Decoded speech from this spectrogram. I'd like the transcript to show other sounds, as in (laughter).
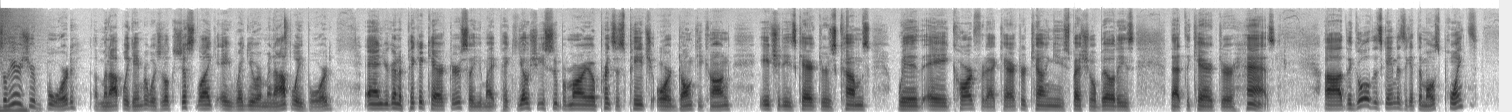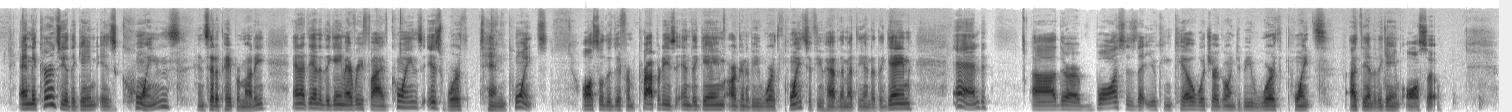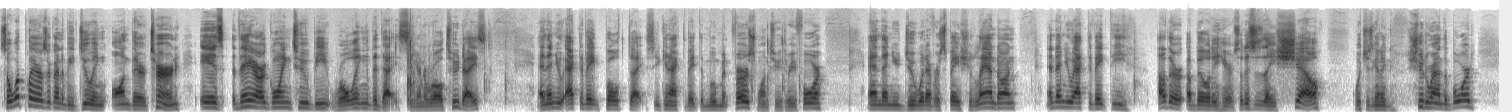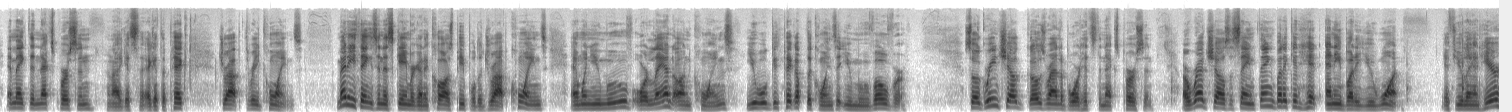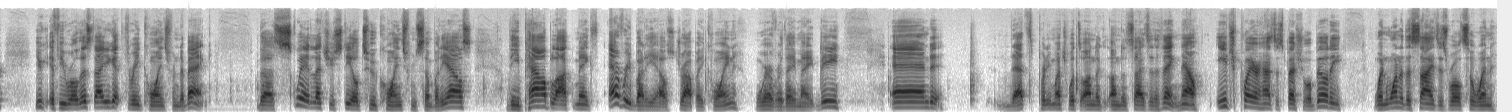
So here's your board, a Monopoly Gamer, which looks just like a regular Monopoly board. And you're going to pick a character, so you might pick Yoshi, Super Mario, Princess Peach, or Donkey Kong. Each of these characters comes with a card for that character telling you special abilities that the character has. Uh, the goal of this game is to get the most points, and the currency of the game is coins instead of paper money. And at the end of the game, every five coins is worth 10 points. Also, the different properties in the game are going to be worth points if you have them at the end of the game. And uh, there are bosses that you can kill, which are going to be worth points at the end of the game also. So what players are going to be doing on their turn is they are going to be rolling the dice. You're going to roll two dice, and then you activate both dice. You can activate the movement first, one, two, three, four, and then you do whatever space you land on, and then you activate the other ability here. So this is a shell, which is going to shoot around the board and make the next person, and I guess I get the pick, drop three coins. Many things in this game are going to cause people to drop coins, and when you move or land on coins, you will pick up the coins that you move over. So a green shell goes around the board, hits the next person. A red shell is the same thing, but it can hit anybody you want. If you land here, you, if you roll this die, you get three coins from the bank. The squid lets you steal two coins from somebody else. The POW block makes everybody else drop a coin, wherever they might be. And that's pretty much what's on the, on the sides of the thing. Now, each player has a special ability when one of the sides is rolled. So when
